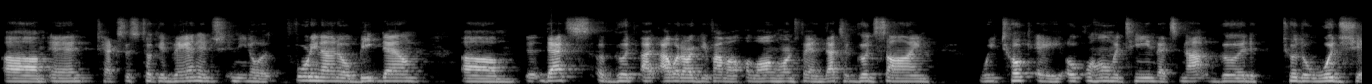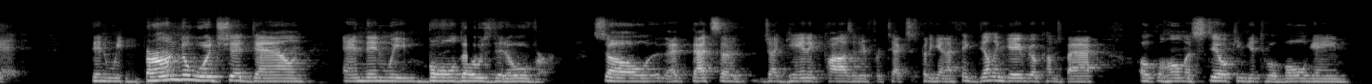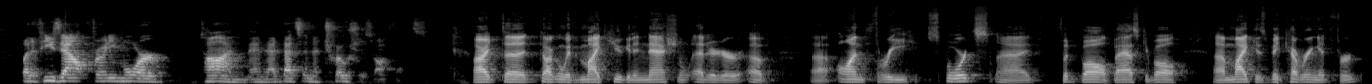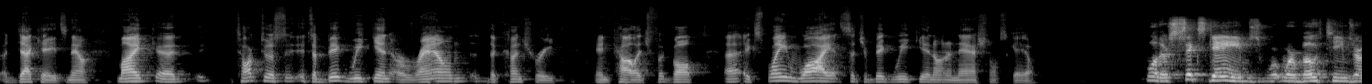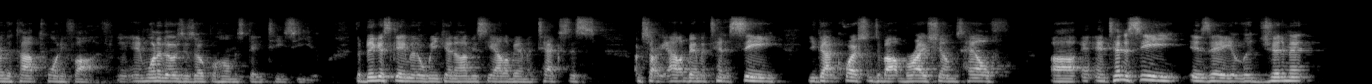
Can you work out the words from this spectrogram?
Um, and Texas took advantage and, you know, a 49 0 beatdown. Um, that's a good, I, I, would argue, if I'm a, a Longhorns fan, that's a good sign. We took a Oklahoma team that's not good to the woodshed. Then we burned the woodshed down and then we bulldozed it over. So that, that's a gigantic positive for Texas. But again, I think Dillon Gabriel comes back. Oklahoma still can get to a bowl game. But if he's out for any more time, man, that, that's an atrocious offense. All right. Uh, talking with Mike Huguenin, national editor of uh, On Three Sports, uh, football, basketball. Uh, Mike has been covering it for decades now. Mike, uh, talk to us. It's a big weekend around the country in college football. Uh, explain why it's such a big weekend on a national scale. Well, there's six games where, where, both teams are in the top 25, and one of those is Oklahoma State TCU. The biggest game of the weekend, obviously, Alabama Texas. I'm sorry, Alabama Tennessee. You got questions about Bryce Young's health, uh, and, and Tennessee is a legitimate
